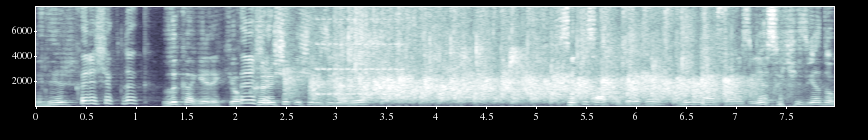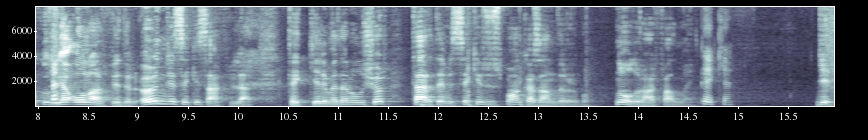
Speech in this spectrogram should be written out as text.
Nedir? Kırışıklık. Lıka gerek yok. Kırışık. Kırışık, işimizi görüyor. 8 harflidir efendim. Bundan sonrası ya 8 ya 9 ya 10 harflidir. Önce 8 harfliler. Tek kelimeden oluşur. Tertemiz 800 puan kazandırır bu. Ne olur harf almayın. Peki. Gelin.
